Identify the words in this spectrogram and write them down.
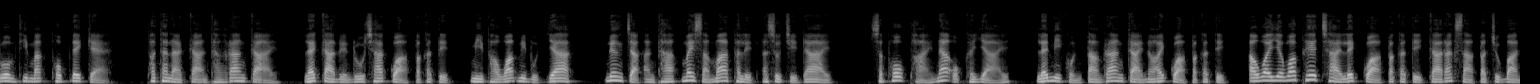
ร่วมที่มักพบได้แก่ พัฒนาการทางร่างกาย และการเรียนรู้ช้ากว่าปกติ มีภาวะมีบุตรยาก เนื่องจากอันทะไม่สามารถผลิตอสุจิได้ สะโพกผายหน้าอกขยาย และมีขนตามร่างกายน้อยกว่าปกติ อวัยวะเพศชายเล็กกว่าปกติการรักษาปัจจุบัน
